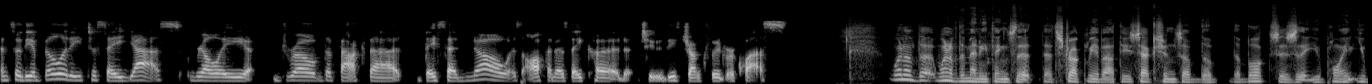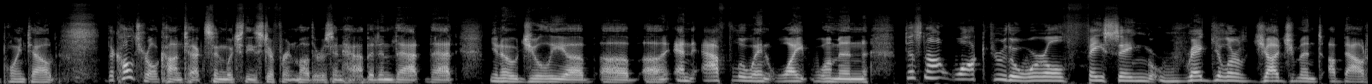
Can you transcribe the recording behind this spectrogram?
and so the ability to say yes really drove the fact that they said no as often as they could to these junk food requests. One of the one of the many things that that struck me about these sections of the the books is that you point you point out the cultural context in which these different mothers inhabit, and that that you know Julia, uh, uh, an affluent white woman, does not walk through the world facing regular judgment about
